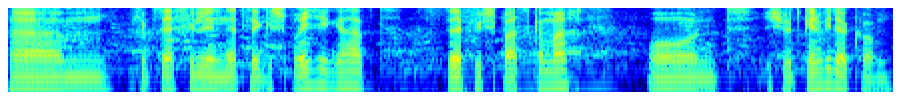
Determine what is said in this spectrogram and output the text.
Ähm, ich habe sehr viele nette Gespräche gehabt, sehr viel Spaß gemacht und ich würde gern wiederkommen.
